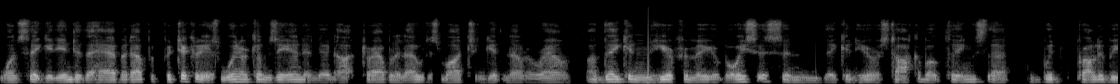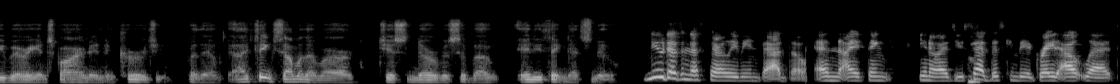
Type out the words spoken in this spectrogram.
once they get into the habit of it, particularly as winter comes in and they're not traveling out as much and getting out around, uh, they can hear familiar voices and they can hear us talk about things that would probably be very inspiring and encouraging for them. I think some of them are just nervous about anything that's new. New doesn't necessarily mean bad, though. And I think, you know, as you said, this can be a great outlet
